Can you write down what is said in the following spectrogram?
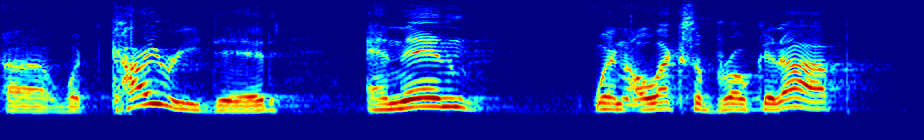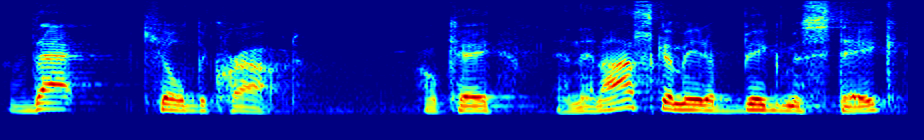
uh, what Kairi did, and then when Alexa broke it up, that killed the crowd. Okay? And then Asuka made a big mistake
